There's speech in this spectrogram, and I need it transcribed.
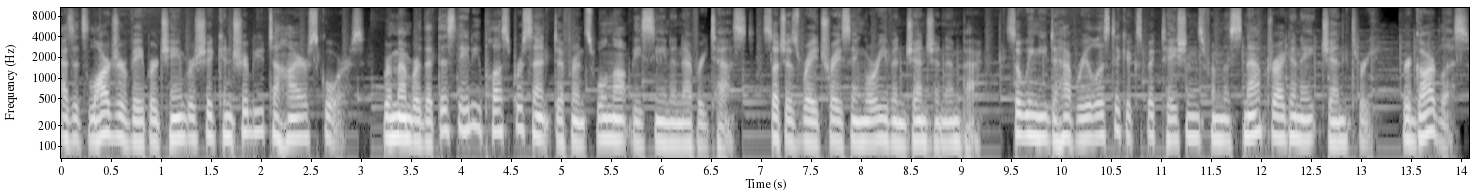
as its larger vapor chamber should contribute to higher scores. Remember that this 80 plus percent difference will not be seen in every test, such as ray tracing or even Genshin impact, so we need to have realistic expectations from the Snapdragon 8 Gen 3. Regardless,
